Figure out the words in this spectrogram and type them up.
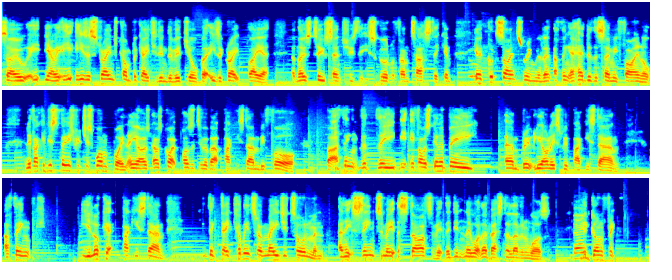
So you know he, he's a strange, complicated individual, but he's a great player. And those two centuries that he scored were fantastic. And yeah, good signs for England. I think ahead of the semi-final. And if I could just finish with just one point, you know, I was, I was quite positive about Pakistan before, but I think that the if I was going to be um, brutally honest with Pakistan, I think you look at Pakistan. They, they come into a major tournament, and it seemed to me at the start of it they didn't know what their best eleven was. They'd gone for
